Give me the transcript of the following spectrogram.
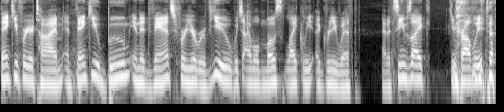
Thank you for your time, and thank you, Boom, in advance for your review, which I will most likely agree with. And it seems like you probably does.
